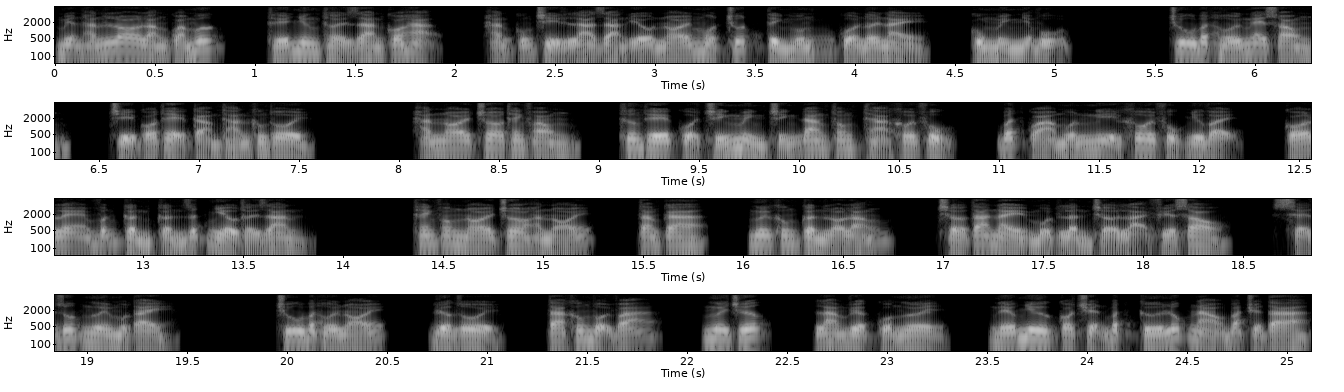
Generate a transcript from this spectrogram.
miễn hắn lo lắng quá mức, thế nhưng thời gian có hạn, hắn cũng chỉ là giản yếu nói một chút tình huống của nơi này, cùng mình nhiệm vụ. Chu Bất Hối nghe xong, chỉ có thể cảm thán không thôi. Hắn nói cho Thanh Phong, thương thế của chính mình chính đang thong thả khôi phục, bất quá muốn nghĩ khôi phục như vậy, có lẽ vẫn cần cần rất nhiều thời gian. Thanh Phong nói cho hắn nói, Tam ca, ngươi không cần lo lắng, chờ ta này một lần trở lại phía sau, sẽ giúp ngươi một tay. Chu Bất Hối nói, được rồi, ta không vội vã, ngươi trước, làm việc của ngươi, nếu như có chuyện bất cứ lúc nào bắt chuyện ta,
